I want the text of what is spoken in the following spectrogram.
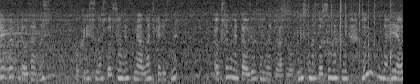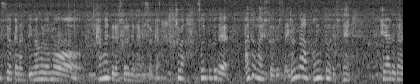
セーブアップでございますクリスマスお正月が間近ですね。奥様方お嬢様方はそのクリスマスお正月にどういうふうな部屋をしようかなんて今頃もう考えてらっしゃるんじゃないでしょうか。今日はそういうことでアドバイスをですねいろんなポイントをですねヘアデザイ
